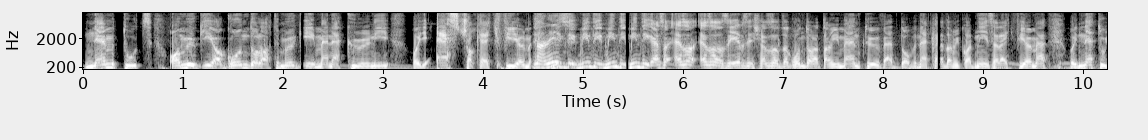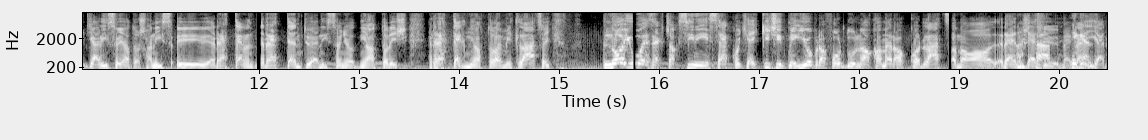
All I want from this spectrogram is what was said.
Nem tudsz a mögé, a gondolat mögé menekülni, hogy ez csak egy film. Na, mindig, mindig, mindig, mindig ez, ez, ez az érzés, ez az a gondolat, ami mentővet dob neked, amikor nézel egy filmet, hogy ne tudjál iszonyatosan, isz, retten, rettentően iszonyodni attól, és rettegni attól, amit látsz, hogy na jó, ezek csak színészek, hogyha egy kicsit még jobbra fordulna a kamera, akkor látszana a rendező, meg igen. ilyen.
